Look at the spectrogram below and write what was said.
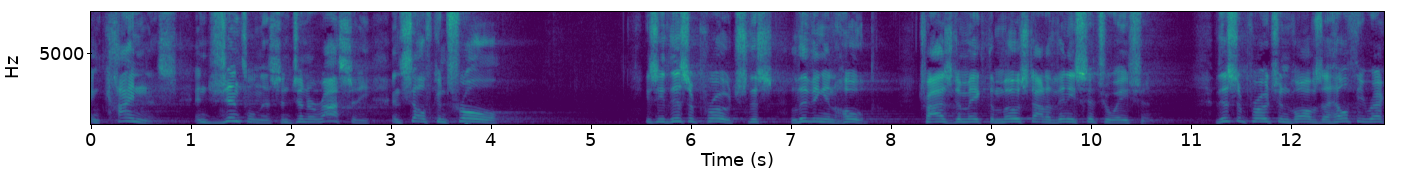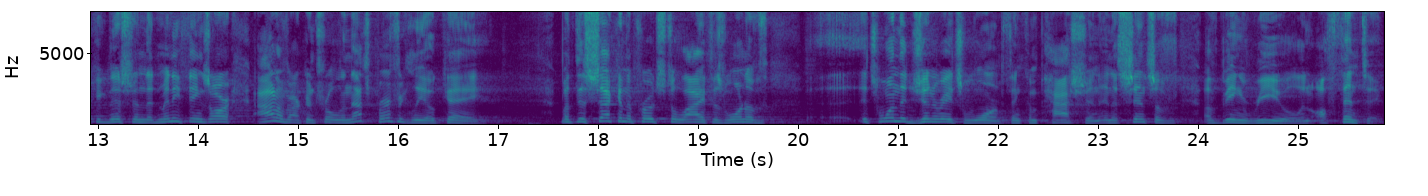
and kindness and gentleness and generosity and self control. You see, this approach, this living in hope, tries to make the most out of any situation. This approach involves a healthy recognition that many things are out of our control, and that's perfectly okay. But this second approach to life is one of uh, it's one that generates warmth and compassion and a sense of, of being real and authentic.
